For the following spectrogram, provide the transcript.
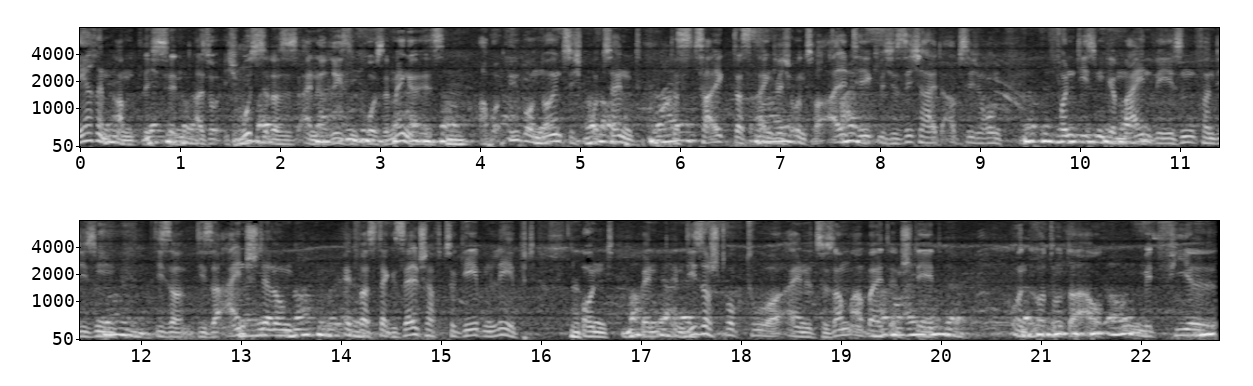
ehrenamtlich sind, also ich wusste, dass es eine riesengroße Menge ist, aber über 90 Prozent, das zeigt, dass eigentlich unsere alltägliche Sicherheit, Absicherung von diesem Gemeinwesen, von diesem, dieser, dieser Einstellung, etwas der Gesellschaft zu geben, lebt. Und wenn in dieser Struktur eine Zusammenarbeit entsteht, und Lotto da auch mit viel,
